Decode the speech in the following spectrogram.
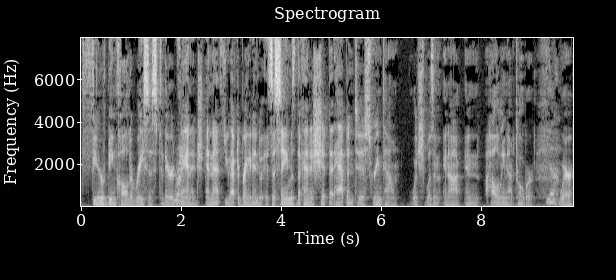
fear of being called a racist to their Right. advantage, and that's you have to bring it into it. It's the same as the kind of shit that happened to Screamtown, which was in in, Oc- in Halloween October, Yeah. where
